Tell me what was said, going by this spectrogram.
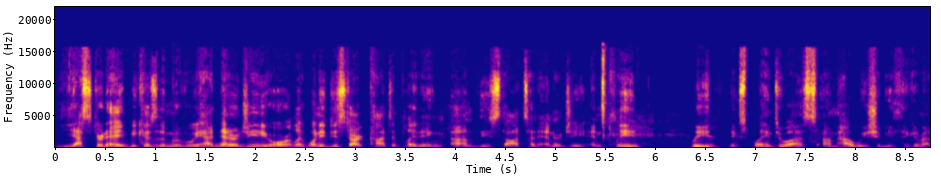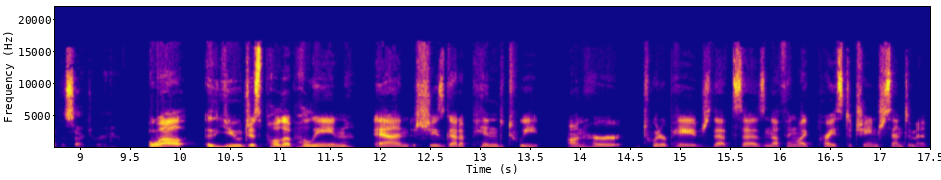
yesterday because of the move we had in energy, or like when did you start contemplating um, these thoughts on energy? And please, please explain to us um, how we should be thinking about the sector right here. Well, you just pulled up Helene, and she's got a pinned tweet on her Twitter page that says nothing like price to change sentiment.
